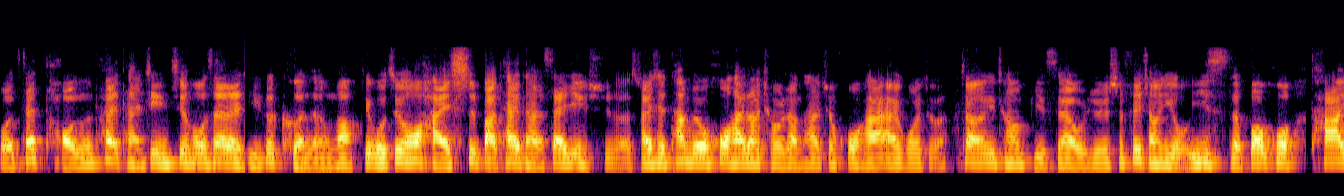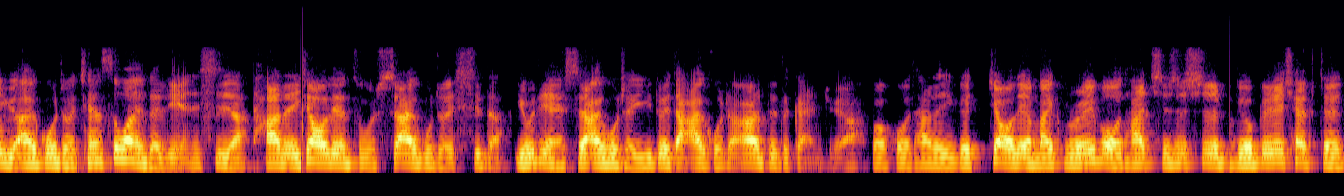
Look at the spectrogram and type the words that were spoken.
我在讨论泰坦进季后赛的一个可能嘛，结果最后还是把泰坦塞进去了，而且他没有祸害到酋长，他去祸害爱国者。这样一场比赛，我觉得是非常有意思的。包括他与爱国者千丝万缕的联系啊，他的教练组是爱国者系的，有点是爱国者一队打爱国者二队的感觉啊。包括他的一个教练 Mike Rabel，他其实是 Bill Belichick 的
